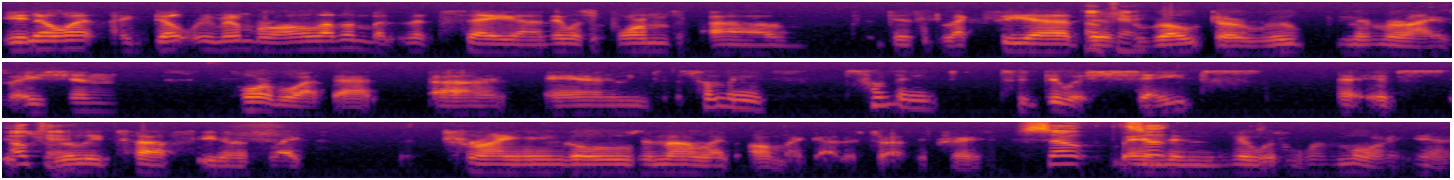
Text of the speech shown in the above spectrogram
You know what? I don't remember all of them, but let's say uh, there was forms of dyslexia. There's Okay. rote or root memorization. Horrible at that. Uh, and something something to do with shapes. Uh, It's it's Okay. really tough. You know, it's like triangles, and I'm like, oh my god, this drives me crazy. So, And so, then there was one more. Yeah.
